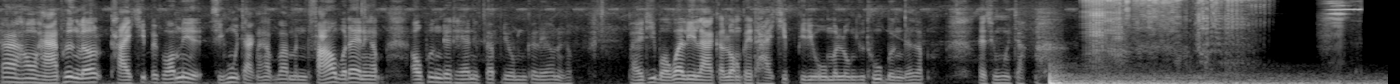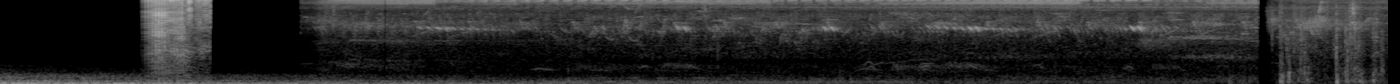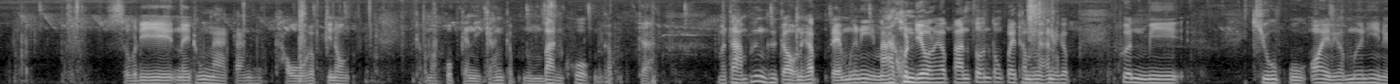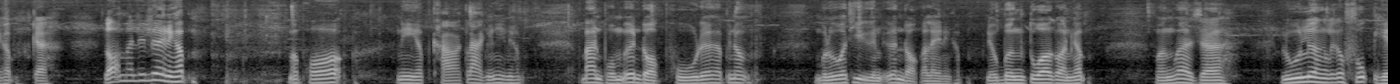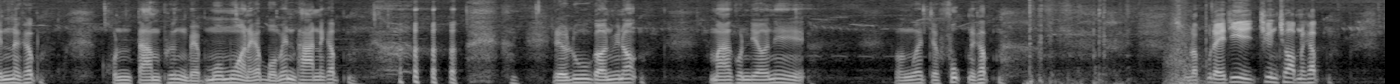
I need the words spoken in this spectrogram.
ถ้าเฮาหาพึ่งแล้วถ่ายคลิปไปพร้อมนี่สิหู้จักนะครับ ว่ามันฟ้าวบ่ได้นะครับ เอาพึ่งแท้ๆนี่แป๊บเดียวมันก็แล้วนะครับใครที่บอกว่าลีลาก็ลองไปถ่ายคลิปวิดีโอมาลง YouTube เบิ่งเด้อครับ แต่สิหู้จัก วัสดีในทุ่งนากลางเขาครับพี่น้องกลับมาพบกันอีกครั้งกับหนุ่มบ้านโคกนะครับจะมาตามพึ่งคือเก่านะครับ แต่เมื้อนี้มาคนเดียวนะครับปานต้นต้องไปทำงานนะครับ เพื่อนมีคิวปลูกอ้อยนะครับเมื้อนี้นะครับก็เลาะมาเรื่อยๆนะครับมาเพาะนี่ครับขากลากอยู่นี่นะครับ บ้านผมเอื้อนดอกผูเด้อครับพี่น้องไม่รู้ว่าที่อื่นเอื้อนดอกอะไรนะครับ เดี๋ยวเบิ่งตัวก่อนครับ หวังว่าจะรู้เรื่องแล้วก็ฟุกเห็นนะครับ คนตามพึ่งแบบมั่วๆนะครับโบแม่นพานนะครับ เดี๋ยวดูก่อนพี่น้อง มาคนเดียวนี่ หวังว่าจะฟุกนะครับสำหรับผู้ใดที่ชื่นชอบนะครับ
